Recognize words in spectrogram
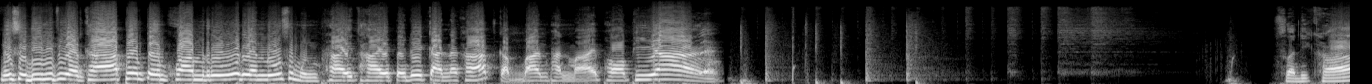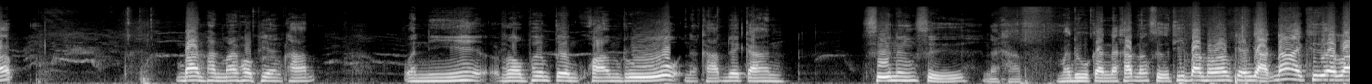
หนังสือดีมีประโยชน์ครับ เพิ่มเติมความรู้เรียนรู้สมุนไพรไทยไปด้วยกันนะครับ กับบ้านพันไม้พอเพียง สวัสดีครับ บ้านพันไม้พอเพียงครับ วันนี้เราเพิ่มเติมความรู้นะครับด้วยการซื้อหนังสือนะครับ มาดูกันนะครับ หนังสือที่บ้านพันไม้พอเพียงอยากได้คืออะไร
